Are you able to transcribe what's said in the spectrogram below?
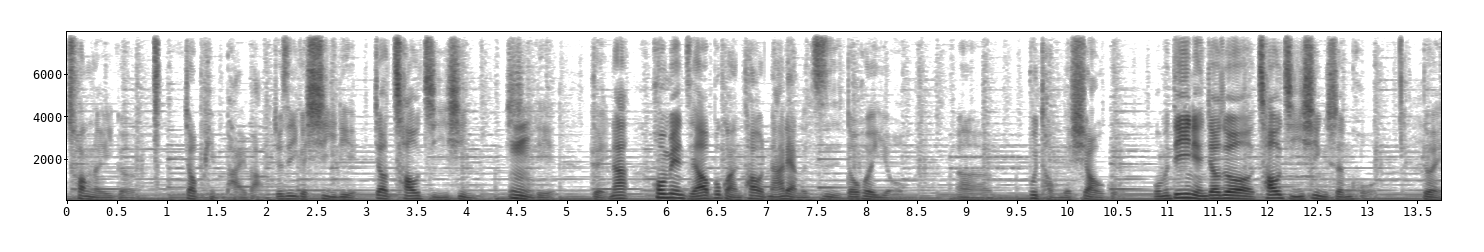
创了一个。叫品牌吧，就是一个系列，叫超级性系列。嗯、对，那后面只要不管套哪两个字，都会有呃不同的效果。我们第一年叫做超级性生活，对，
